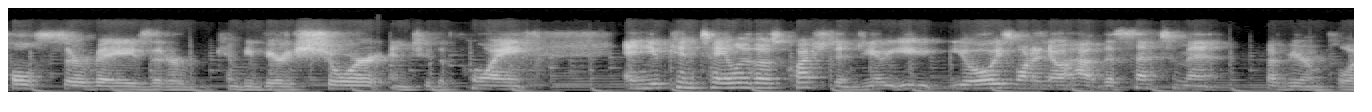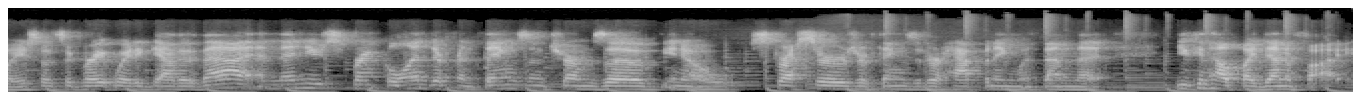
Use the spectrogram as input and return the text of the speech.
pulse surveys that are can be very short and to the point, and you can tailor those questions. You know, you you always want to know how the sentiment of your employees, so it's a great way to gather that, and then you sprinkle in different things in terms of you know stressors or things that are happening with them that you can help identify.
